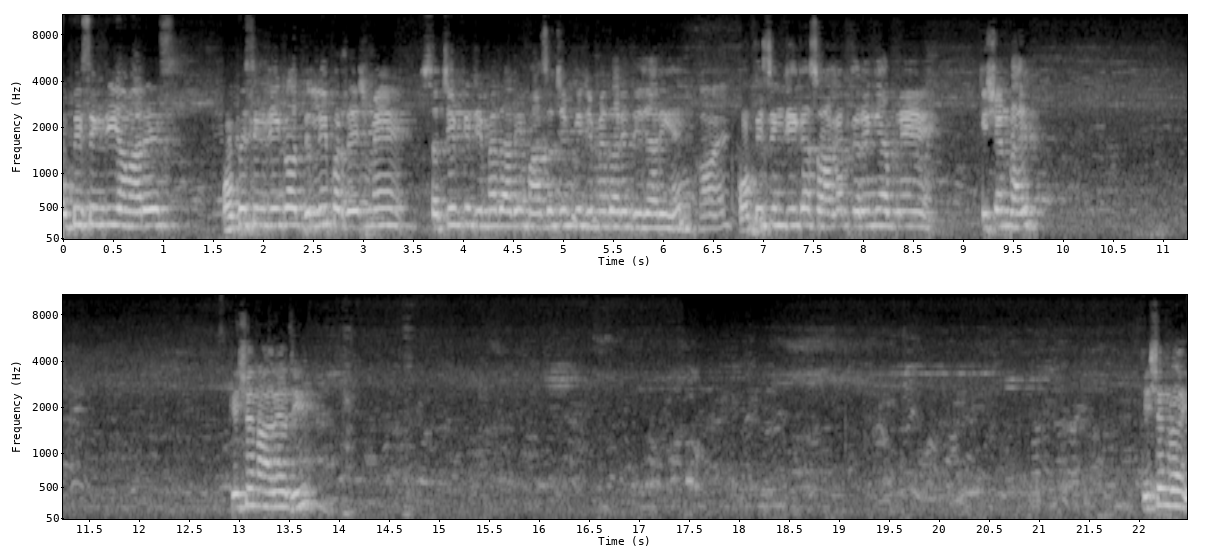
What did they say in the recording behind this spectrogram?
ओपी सिंह जी हमारे ओपी सिंह जी को दिल्ली प्रदेश में सचिव की ज़िम्मेदारी महासचिव की ज़िम्मेदारी दी जा रही है। ओपी सिंह जी का स्वागत करेंगे अपने किशन भाई। किशन आर्य जी। किशन भाई,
